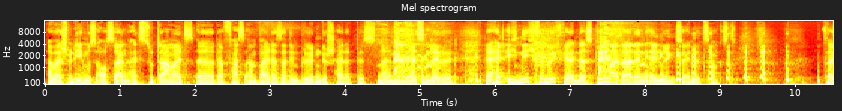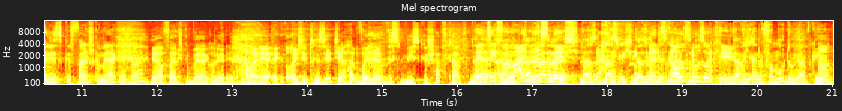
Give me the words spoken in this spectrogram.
Aber Schmidt, ich muss auch sagen, als du damals äh, da fast am Balthasar dem Blöden gescheitert bist, ne, in dem ersten Level, da hätte ich nicht für möglich gehalten, dass du mal da den Ellenring zu Ende zockst. Das habe ich jetzt falsch gemerkt etwa? Ja, falsch gemerkt. Okay. Aber äh, euch interessiert ja, wollt ihr wissen, wie ich es geschafft habe? Wenn sich vermeiden lässt, nicht. Lass, lass mich, lass mich, Wenn's raus muss, okay. Darf ich eine Vermutung abgeben?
